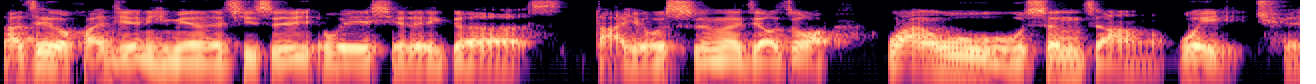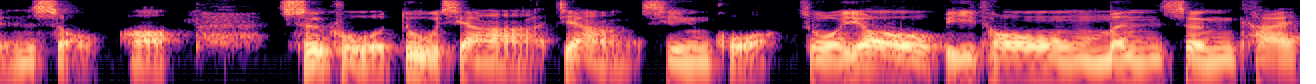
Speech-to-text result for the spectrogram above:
那这个环节里面呢，其实我也写了一个打油诗呢，叫做万物生长未全熟啊，吃苦度夏降心火，左右鼻通闷声开。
